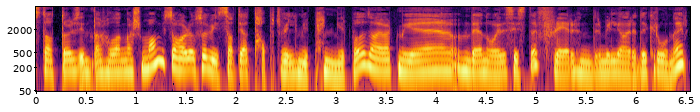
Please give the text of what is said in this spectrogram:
Statoils internasjonale engasjement, så har det også vist seg at de har tapt veldig mye penger på det. Det har vært mye om det nå i det siste. Flere hundre milliarder kroner.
